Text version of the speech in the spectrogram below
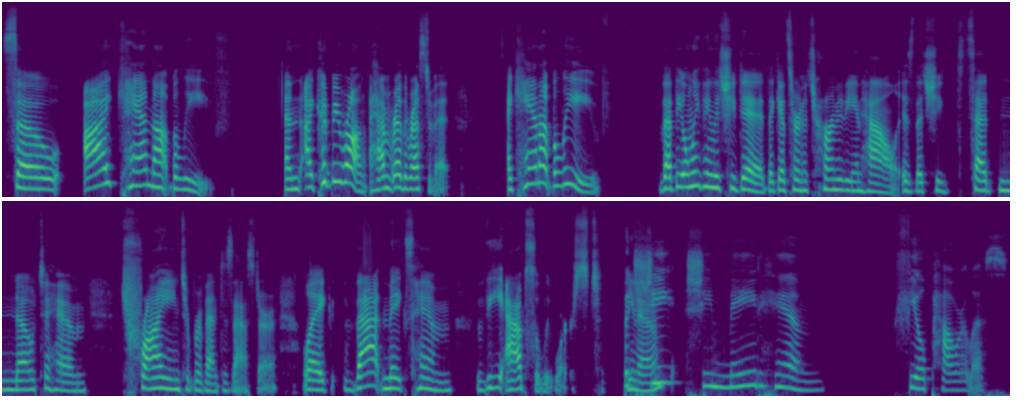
So i cannot believe and i could be wrong i haven't read the rest of it. I cannot believe that the only thing that she did that gets her an eternity in hell is that she said no to him trying to prevent disaster. Like that makes him the absolute worst. But you know? she she made him feel powerless.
